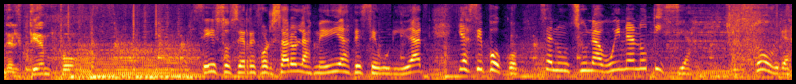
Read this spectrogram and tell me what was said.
del tiempo. Tras eso se reforzaron las medidas de seguridad y hace poco se anunció una buena noticia. Las obras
